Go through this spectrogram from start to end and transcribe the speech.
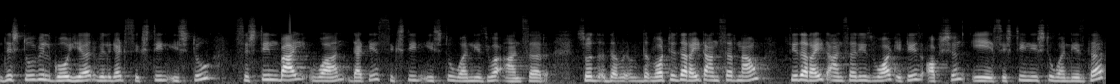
this 2 will go here we will get 16 is to 16 by 1 that is 16 is to 1 is your answer. So the, the, the, what is the right answer now? See the right answer is what? It is option a 16 is to 1 is the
